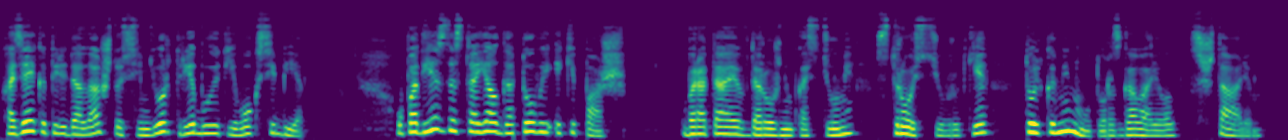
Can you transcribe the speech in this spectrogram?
хозяйка передала, что сеньор требует его к себе. У подъезда стоял готовый экипаж. Боротаев в дорожном костюме, с тростью в руке, только минуту разговаривал с Шталем.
